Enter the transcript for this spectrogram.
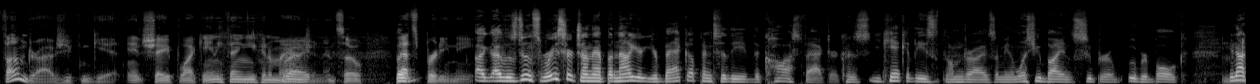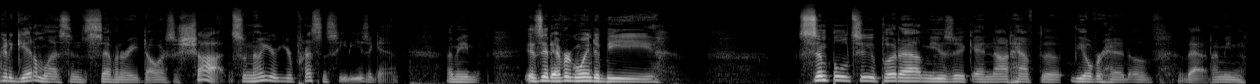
thumb drives you can get it's shaped like anything you can imagine and so that's pretty neat I, I was doing some research on that, but now you're you're back up into the the cost factor because you can't get these thumb drives. I mean, unless you buy in super uber bulk, you're not going to mm-hmm. get them less than seven or eight dollars a shot. So now you're you're pressing CDs again. I mean, is it ever going to be simple to put out music and not have the the overhead of that? I mean,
